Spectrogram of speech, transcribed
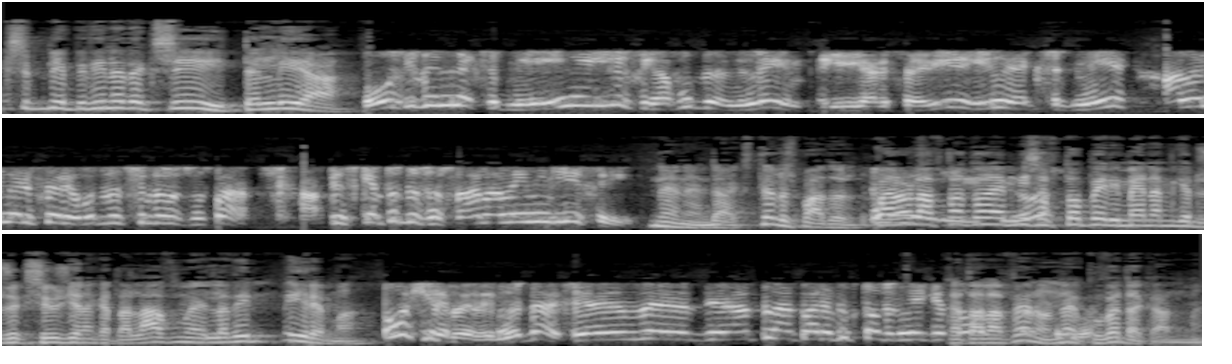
έξυπνη επειδή είναι δεξί. Τελεία. Όχι, δεν είναι έξυπνοι, είναι ηλίθιοι. Αφού δεν λέει, οι αριστεροί είναι έξυπνοι, αλλά είναι αριστεροί, οπότε δεν σκέφτονται σωστά. Αυτοί σκέφτονται σωστά, αλλά είναι ηλίθιοι. Ναι, ναι, εντάξει. Τέλος πάντων. Παρ' όλα αυτά τώρα εμείς αυτό περιμέναμε για τους δεξιούς για να καταλάβουμε. Δηλαδή ήρεμα. Όχι, ρε παιδί μου, εντάξει, ε, δε- δε- απλά παρεμπιπτόντω μια και το- Καταλαβαίνω, ναι, κουβέντα κάνουμε.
